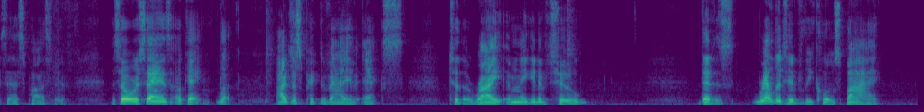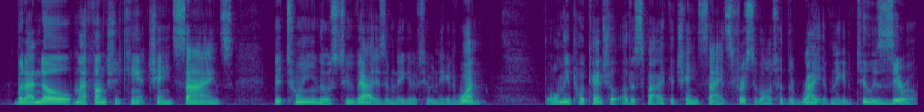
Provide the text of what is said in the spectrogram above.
is that it's positive. So what we're saying is, okay, look, I just picked a value of x to the right of negative 2 that is relatively close by, but I know my function can't change signs between those two values of negative 2 and negative 1. The only potential other spot I could change signs, first of all, to the right of negative 2 is 0.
